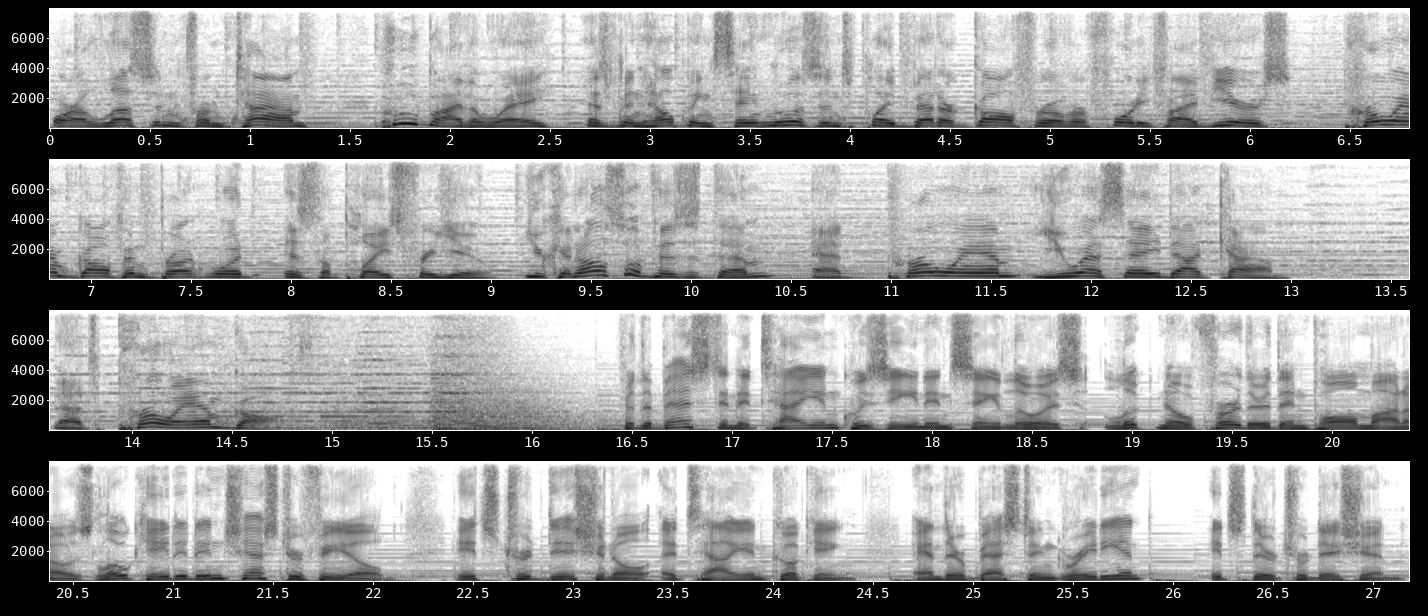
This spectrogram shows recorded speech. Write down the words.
or a lesson from Tom, who, by the way, has been helping St. Louisans play better golf for over 45 years, Pro Am Golf in Brentwood is the place for you. You can also visit them at proamusa.com. That's Pro Am Golf. For the best in Italian cuisine in St. Louis, look no further than Paul Manno's, located in Chesterfield. It's traditional Italian cooking, and their best ingredient It's their tradition.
